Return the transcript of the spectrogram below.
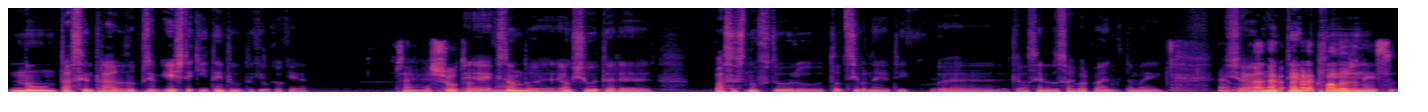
não está centrado, por exemplo, este aqui tem tudo aquilo que eu quero. Sim, é shooter. É não questão de, é um shooter, eh, passa-se no futuro, todo cibernético, eh, aquela cena do cyberpunk também. É, Agora que falas nisso,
